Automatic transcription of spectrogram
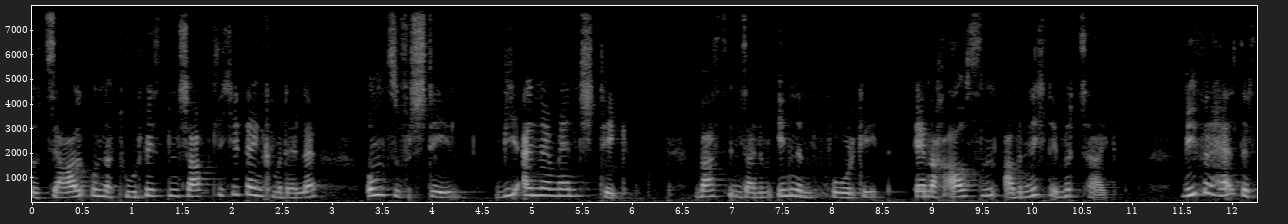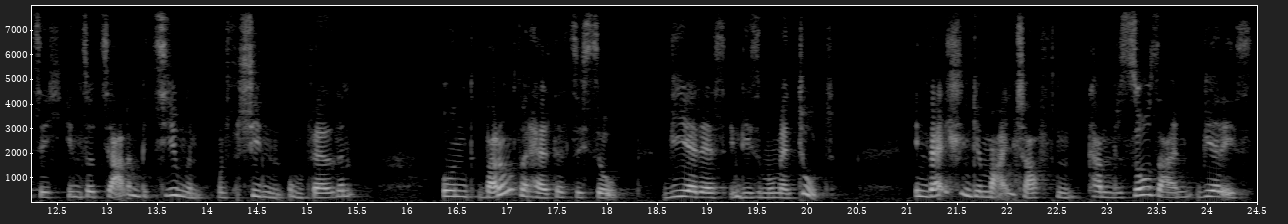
sozial- und naturwissenschaftliche Denkmodelle, um zu verstehen, wie ein Mensch tickt, was in seinem Inneren vorgeht, er nach außen aber nicht immer zeigt. Wie verhält er sich in sozialen Beziehungen und verschiedenen Umfelden? Und warum verhält er sich so, wie er es in diesem Moment tut? In welchen Gemeinschaften kann er so sein, wie er ist?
